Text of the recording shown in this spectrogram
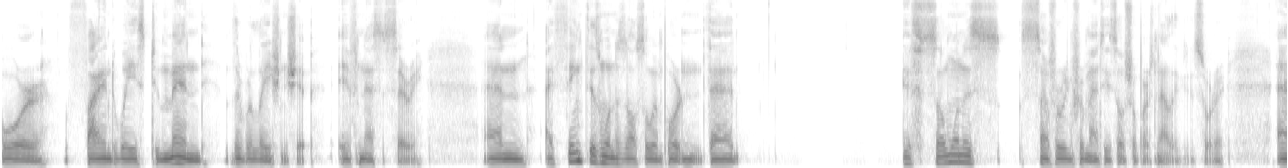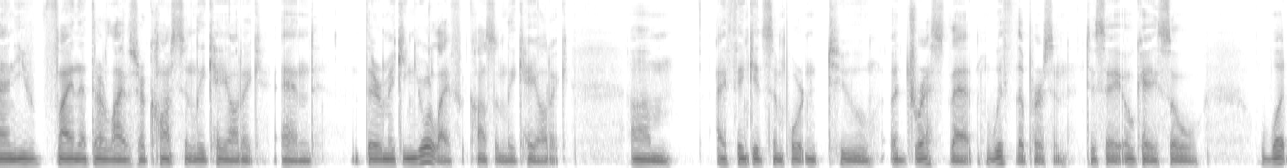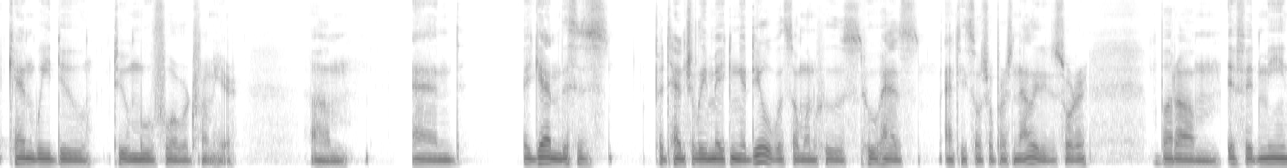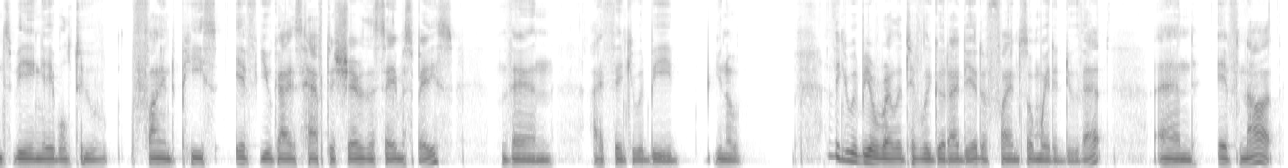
or find ways to mend the relationship if necessary. And I think this one is also important that if someone is suffering from antisocial personality disorder and you find that their lives are constantly chaotic and they're making your life constantly chaotic, um, I think it's important to address that with the person to say, okay, so what can we do to move forward from here? Um, and again, this is potentially making a deal with someone who's who has antisocial personality disorder. But um, if it means being able to find peace if you guys have to share the same space, then I think it would be, you know, I think it would be a relatively good idea to find some way to do that. And if not,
